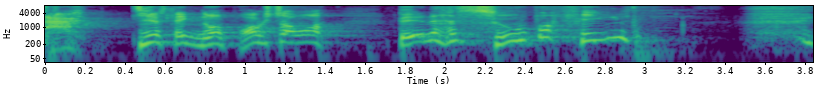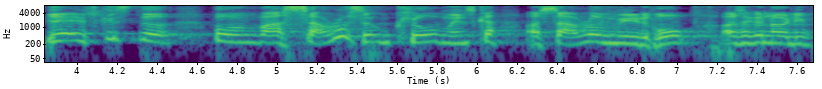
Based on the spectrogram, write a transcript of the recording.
Ah, de har slet ikke noget brugt over. Den er super fin. Jeg elsker sådan noget, hvor man bare samler sådan kloge mennesker og samler dem i et rum, og så kan når de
